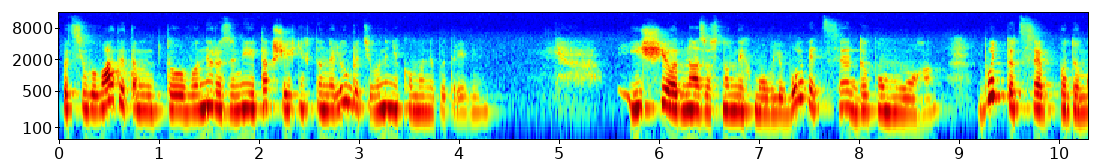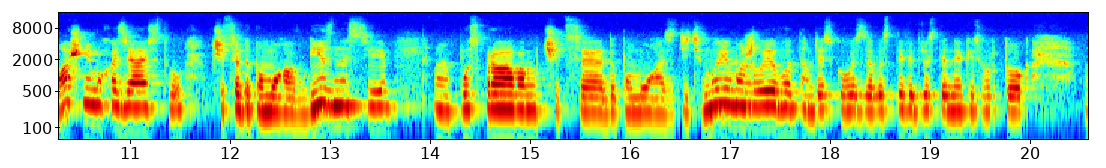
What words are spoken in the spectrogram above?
поцілувати, там, то вони розуміють так, що їх ніхто не любить і вони нікому не потрібні. І ще одна з основних мов любові це допомога. Будь-то це по домашньому хазяйству, чи це допомога в бізнесі по справам, чи це допомога з дітьми, можливо, там десь когось завести, відвести на якийсь гурток. Е,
